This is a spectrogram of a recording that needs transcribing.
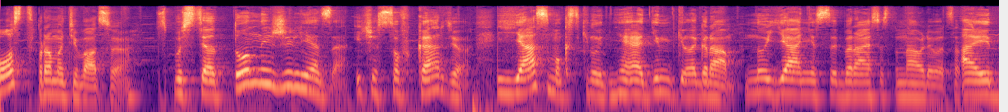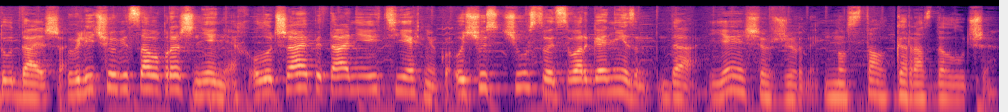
Пост про мотивацию. Спустя тонны железа и часов кардио я смог скинуть не один килограмм, но я не собираюсь останавливаться, а иду дальше. Увеличиваю веса в упражнениях, улучшаю питание и технику, учусь чувствовать свой организм. Да, я еще жирный, но стал гораздо лучше.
